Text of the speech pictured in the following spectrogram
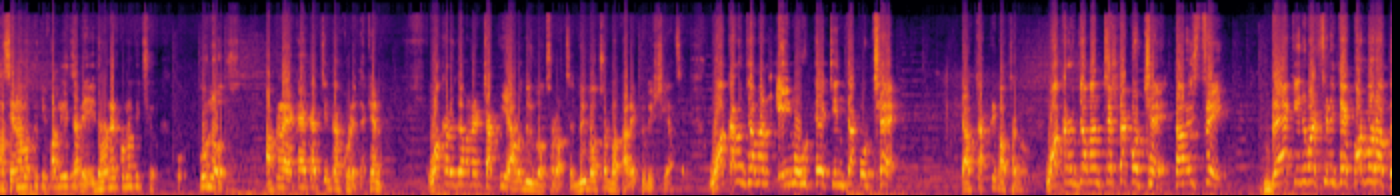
হাসিনার মতো কি পালিয়ে যাবে? এই ধরনের কোনো কিছু? পুনস আপনারা একা একা চিন্তা করে দেখেন। ওয়াকারুজ্জামানের চাকরি আরও দুই বছর আছে, দুই বছর বা তার একটু বেশি আছে। ওয়াকারুজ্জামান এই মুহূর্তে চিন্তা করছে, তার চাকরি বাঁচানো। ওয়াকারুজ্জামান চেষ্টা করছে, তার স্ত্রী ব্র্যাক ইউনিভার্সিটিতে কর্মরত।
